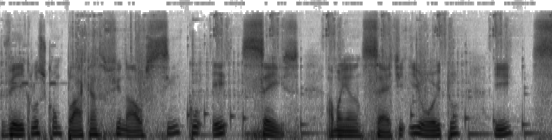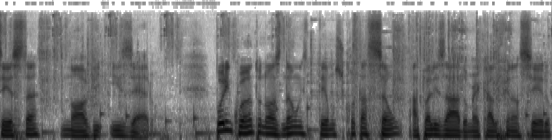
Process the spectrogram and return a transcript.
veículos com placas final 5 e 6. Amanhã 7 e 8 e sexta 9 e 0. Por enquanto, nós não temos cotação atualizada. O mercado financeiro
